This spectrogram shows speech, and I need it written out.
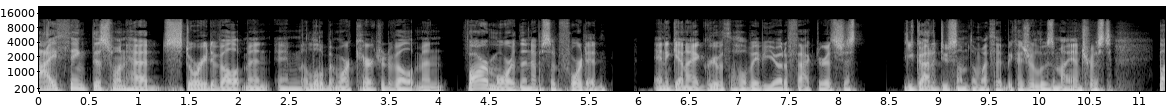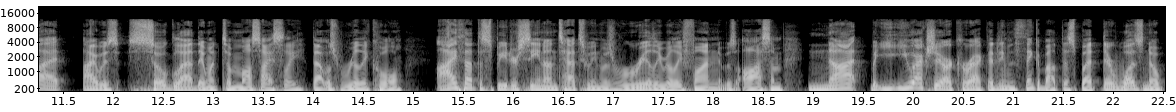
I think this one had story development and a little bit more character development, far more than episode 4 did. And again, I agree with the whole Baby Yoda factor. It's just you got to do something with it because you're losing my interest. But I was so glad they went to Mos Eisley. That was really cool. I thought the speeder scene on Tatooine was really, really fun. It was awesome. Not, but you, you actually are correct. I didn't even think about this, but there was no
